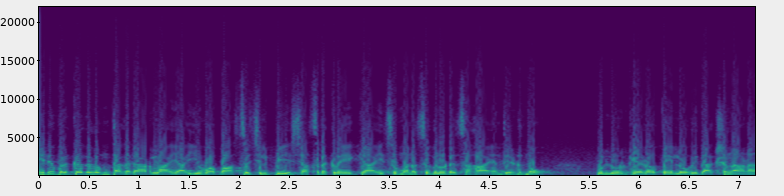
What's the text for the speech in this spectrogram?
ഇരുവൃക്കകളും തകരാറിലായ യുവ വാസ്തുശില്പി ശസ്ത്രക്രിയയ്ക്കായി സുമനസ്സുകളുടെ സഹായം തേടുന്നു. പുല്ലൂർ കേളോത്തെ ലോഹിതാക്ഷനാണ്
